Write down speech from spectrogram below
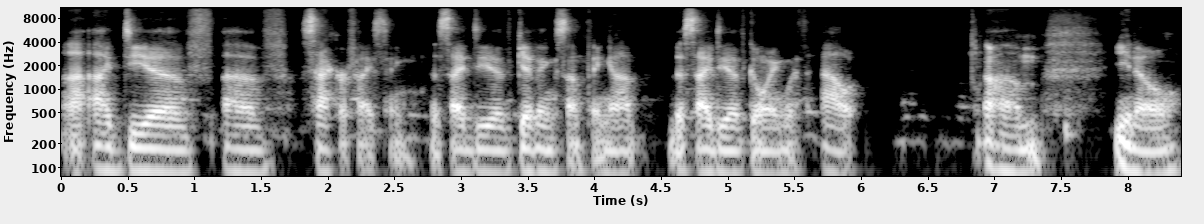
uh, idea of of sacrificing this idea of giving something up this idea of going without um, you know,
